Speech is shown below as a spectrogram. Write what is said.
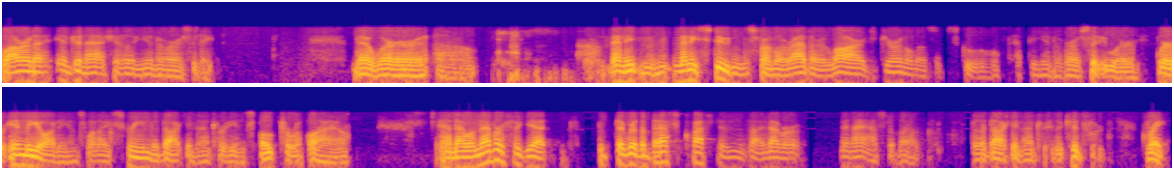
Florida International University. There were uh, many many students from a rather large journalism school at the university were were in the audience when I screened the documentary and spoke for a while. And I will never forget they were the best questions I've ever been asked about the documentary. The kids were great.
